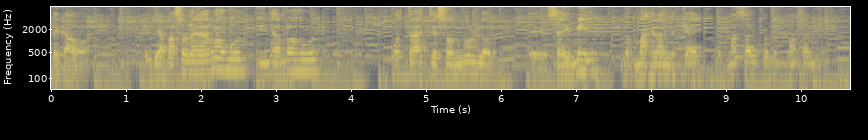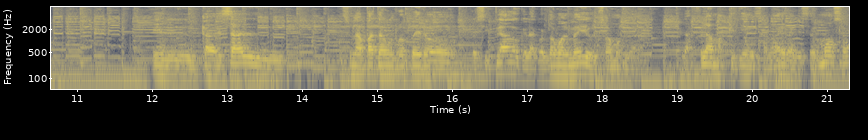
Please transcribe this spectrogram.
de caoba. El diapasón es de Rosewood, Indian Rosewood. Los trastes son Dunlop eh, 6000, los más grandes que hay, los más altos, los más anchos. El cabezal es una pata de un ropero reciclado que la cortamos al medio y usamos la, las flamas que tiene esa madera que es hermosa.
